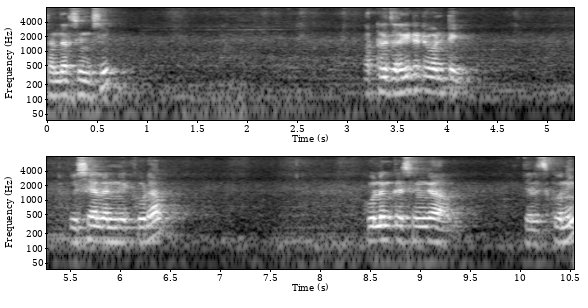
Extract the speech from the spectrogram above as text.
సందర్శించి అక్కడ జరిగేటటువంటి విషయాలన్నీ కూడా కూలంకషంగా తెలుసుకొని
